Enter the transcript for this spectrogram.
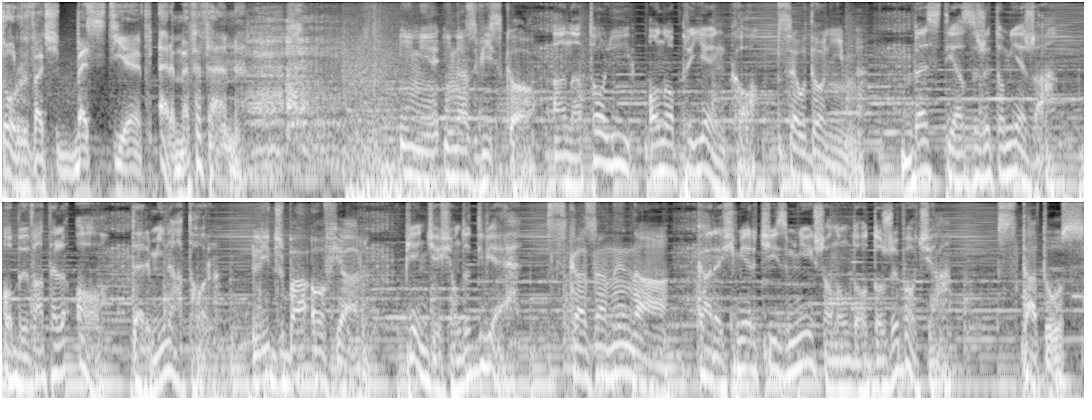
Dorwać bestie w RMFFM. Imię i nazwisko. Anatolii Onoprijenko. Pseudonim. Bestia z Żytomierza. Obywatel O. Terminator. Liczba ofiar. 52. Skazany na Karę śmierci zmniejszoną do dożywocia. status.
